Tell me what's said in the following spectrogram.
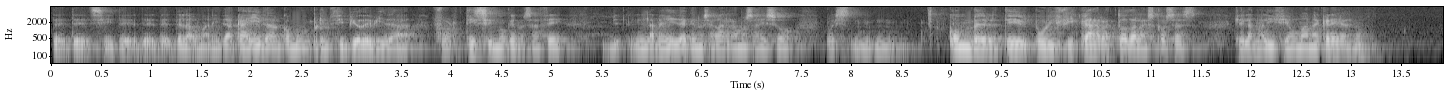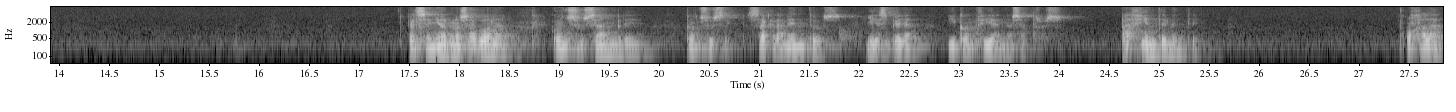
de, la humanidad caída como un principio de vida fortísimo que nos hace, en la medida que nos agarramos a eso, pues convertir, purificar todas las cosas que la malicia humana crea, ¿no? El Señor nos abona con su sangre, con sus sacramentos y espera y confía en nosotros, pacientemente. Ojalá,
